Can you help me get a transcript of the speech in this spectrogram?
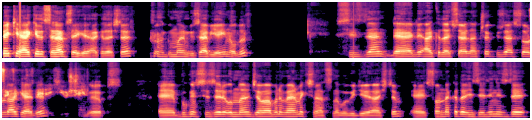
Peki, herkese selam sevgili arkadaşlar. Umarım güzel bir yayın olur. Sizden, değerli arkadaşlardan çok güzel sorular geldi. Ups. Eee, bugün sizlere onların cevabını vermek için aslında bu videoyu açtım. Eee, sonuna kadar izlediğinizde,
